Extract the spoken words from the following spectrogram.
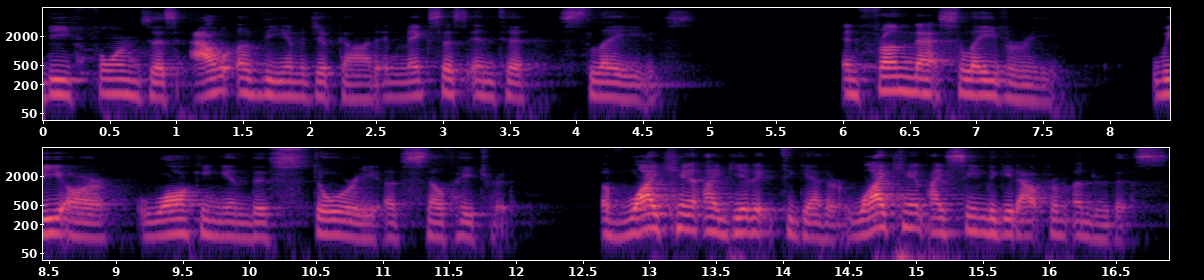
deforms us out of the image of God and makes us into slaves. And from that slavery, we are walking in this story of self hatred of why can't I get it together? Why can't I seem to get out from under this?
